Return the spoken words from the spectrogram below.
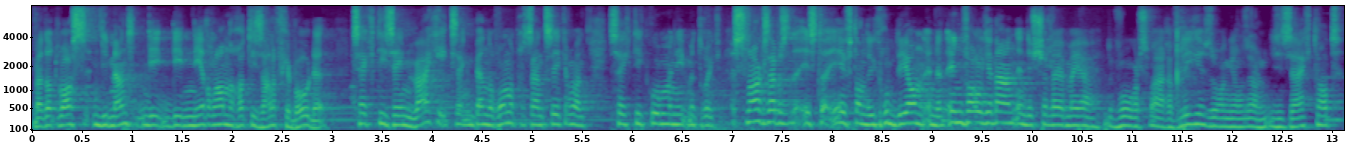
maar dat was, die mensen, die, die Nederlander had die zelf gebouwd. Ik zeg, die zijn weg. Ik zeg, ik ben er 100% zeker, want zeg, die komen niet meer terug. S'nachts heeft dan de groep Dian een inval gedaan in de chalet. Maar ja, de vogels waren vliegen, zoals je gezegd had.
